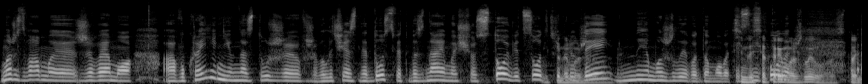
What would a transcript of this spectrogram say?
Ми ж з вами живемо в Україні. В нас дуже вже величезний досвід. Ми знаємо, що 100% Це неможливо, людей неможливо домовитися. 73 можливо, 100 ні.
